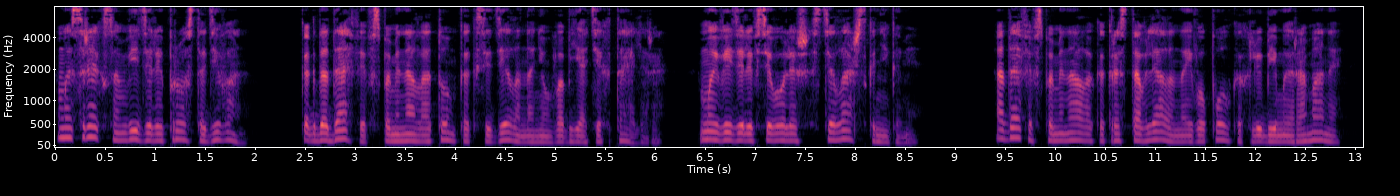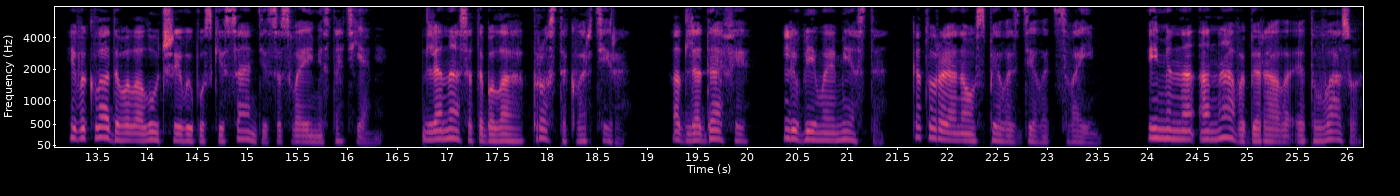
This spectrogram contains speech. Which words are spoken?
Мы с Рексом видели просто диван когда Даффи вспоминала о том, как сидела на нем в объятиях Тайлера. Мы видели всего лишь стеллаж с книгами. А Даффи вспоминала, как расставляла на его полках любимые романы и выкладывала лучшие выпуски Санди со своими статьями. Для нас это была просто квартира, а для Даффи — любимое место, которое она успела сделать своим. Именно она выбирала эту вазу,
